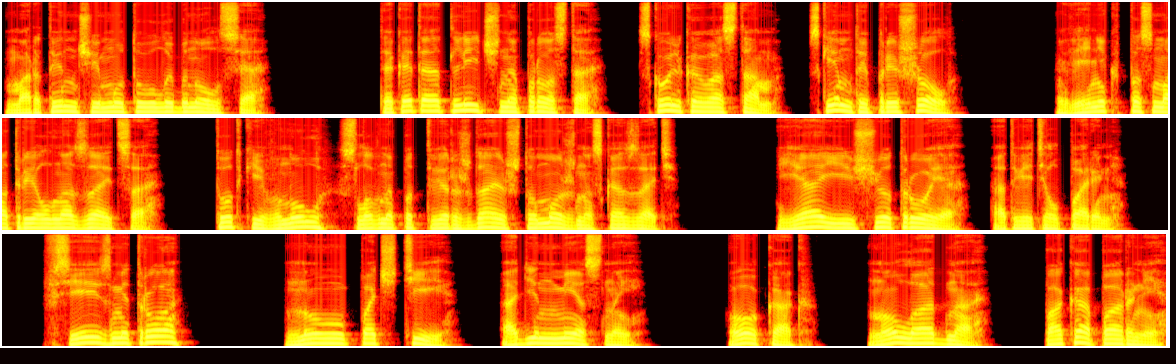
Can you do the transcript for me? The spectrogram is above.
Мартын чему-то улыбнулся. «Так это отлично просто. Сколько вас там? С кем ты пришел?» Веник посмотрел на Зайца. Тот кивнул, словно подтверждая, что можно сказать. «Я и еще трое», — ответил парень. «Все из метро?» «Ну, почти. Один местный». «О как! «Ну ладно. Пока, парни».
